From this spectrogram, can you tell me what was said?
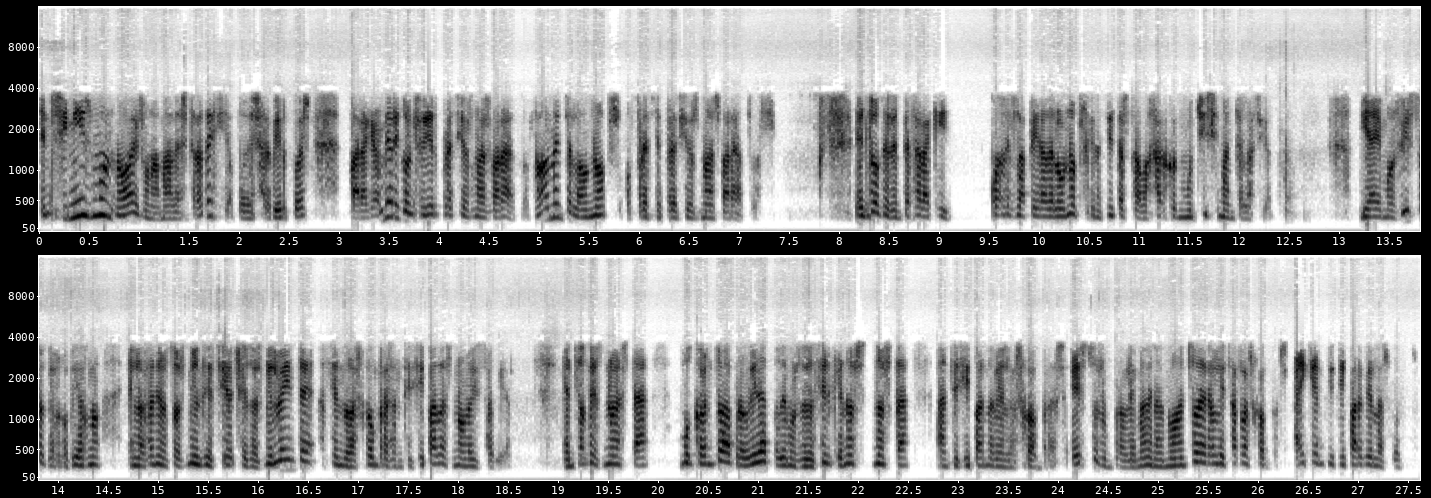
en sí mismo no es una mala estrategia, puede servir pues para cambiar y conseguir precios más baratos. Normalmente la UNOPS ofrece precios más baratos. Entonces, empezar aquí. ¿Cuál es la pega de la UNOPS? Que necesitas trabajar con muchísima antelación. Ya hemos visto que el gobierno en los años 2018 y 2020, haciendo las compras anticipadas, no lo hizo bien. Entonces no está, con toda probabilidad podemos deducir que no, no está anticipando bien las compras. Esto es un problema en el momento de realizar las compras. Hay que anticipar bien las compras.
